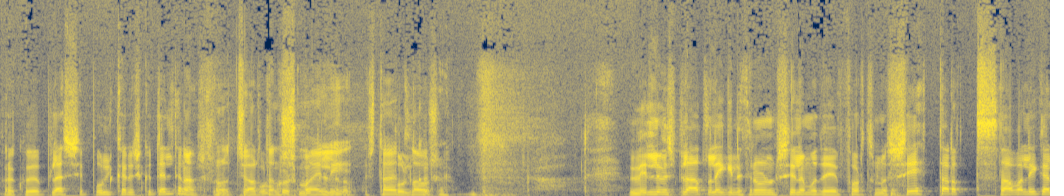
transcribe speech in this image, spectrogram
Bara hvað blessi búlgarísku deildina. Svona Jordan Smiley stæðil þessu Viljum við spila alla leikinu 3-0 síla móti Fortuna Sittard? Það var líka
